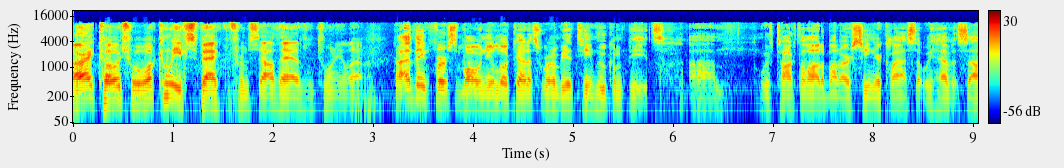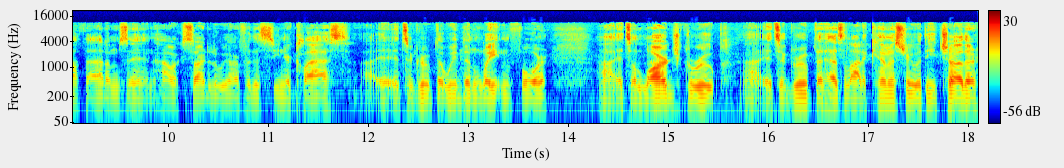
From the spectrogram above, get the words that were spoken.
All right, Coach. Well, what can we expect from South Adams in 2011? I think, first of all, when you look at us, we're going to be a team who competes. Um, we've talked a lot about our senior class that we have at South Adams and how excited we are for this senior class. Uh, it's a group that we've been waiting for. Uh, it's a large group. Uh, it's a group that has a lot of chemistry with each other.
